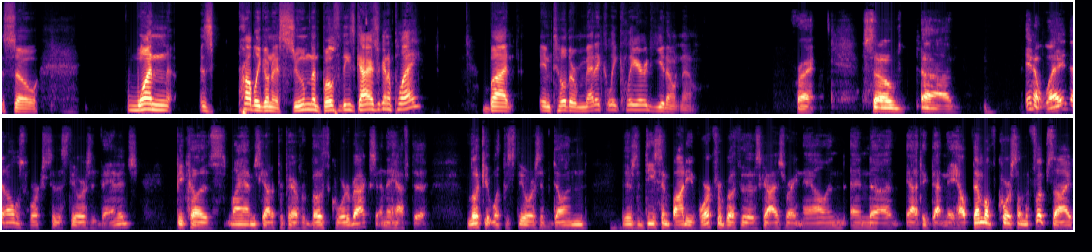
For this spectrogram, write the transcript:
So one is probably going to assume that both of these guys are going to play, but until they're medically cleared, you don't know. Right. So, uh, in a way, that almost works to the Steelers' advantage because Miami's got to prepare for both quarterbacks and they have to look at what the Steelers have done. There's a decent body of work for both of those guys right now, and and uh, I think that may help them. Of course, on the flip side,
